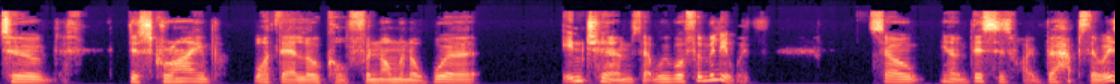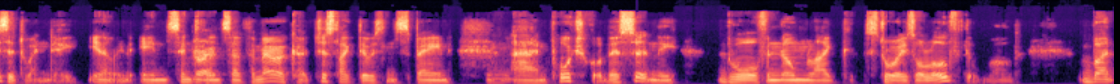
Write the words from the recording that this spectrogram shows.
to describe what their local phenomena were in terms that we were familiar with? So, you know, this is why perhaps there is a duende, you know, in, in Central Right. and South America, just like there was in Spain Mhm. and Portugal. There's certainly dwarf and gnome like stories all over the world. But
